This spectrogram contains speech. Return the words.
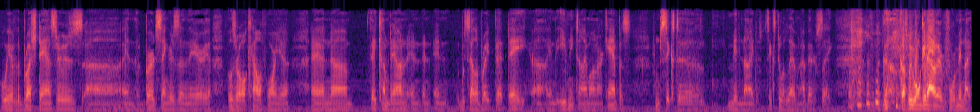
We have the brush dancers uh, and the bird singers in the area. Those are all California, and um, they come down and, and, and we celebrate that day uh, in the evening time on our campus from 6 to midnight, 6 to 11, I better say, because we won't get out of there before midnight.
